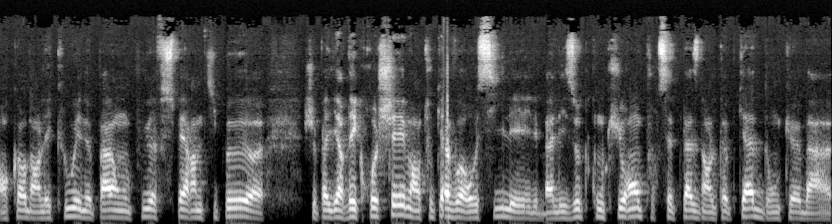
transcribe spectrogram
encore dans les clous et ne pas non plus se perdre un petit peu. je vais pas dire décrocher, mais en tout cas voir aussi les, les, bah, les autres concurrents pour cette place dans le top 4, donc bah,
